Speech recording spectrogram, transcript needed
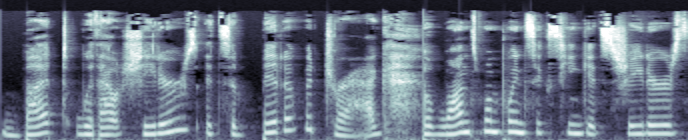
But without shaders, it's a bit of a drag. But once 1.16 gets shaders,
